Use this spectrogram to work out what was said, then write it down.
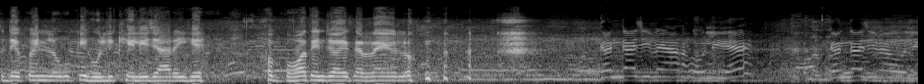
तो देखो इन लोगों की होली खेली जा रही है। और बहुत एंजॉय कर रहे हैं ये लोग। गंगा जी में होली।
